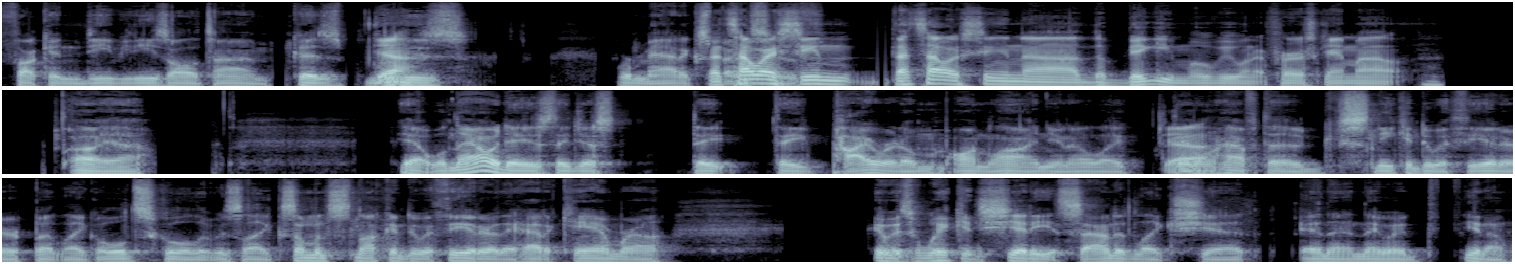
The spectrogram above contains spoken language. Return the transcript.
fucking DVDs all the time because Yeah. movies were mad expensive. That's how I seen. That's how I seen uh, the Biggie movie when it first came out. Oh yeah, yeah. Well, nowadays they just they they pirate them online. You know, like they don't have to sneak into a theater. But like old school, it was like someone snuck into a theater. They had a camera. It was wicked shitty. It sounded like shit. And then they would, you know,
